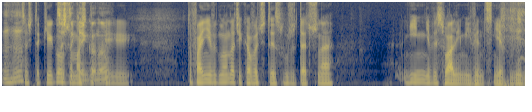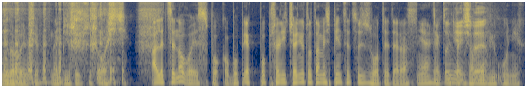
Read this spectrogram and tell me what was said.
Mhm. coś takiego, Coś że takiego, no. masz taki... To fajnie wygląda, ciekawe czy to jest użyteczne. Nie, nie wysłali mi, więc nie, nie, nie dowiem się w najbliższej przyszłości. Ale cenowo jest spoko, bo jak po przeliczeniu to tam jest 500 coś złoty teraz, nie? Jak to tak zamówił u nich.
